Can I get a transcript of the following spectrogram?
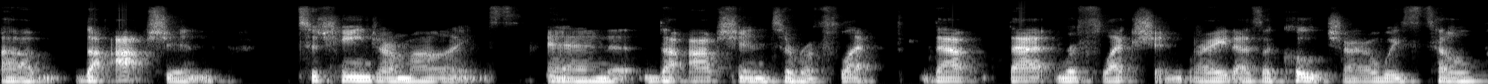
um, the option to change our minds and the option to reflect that that reflection right? As a coach i always tell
